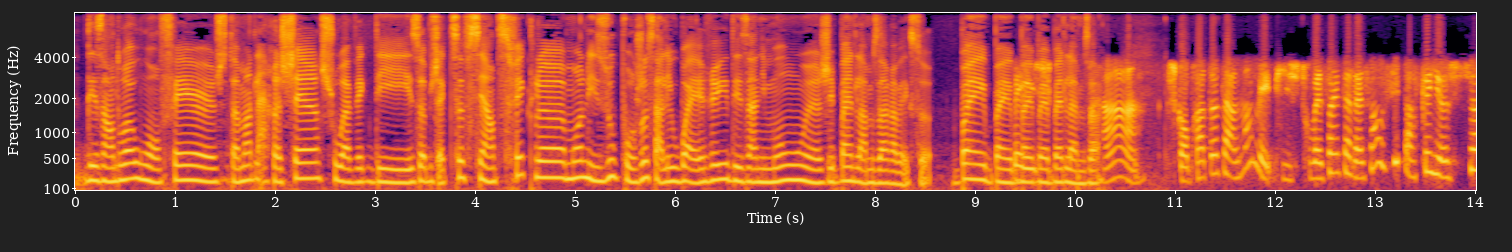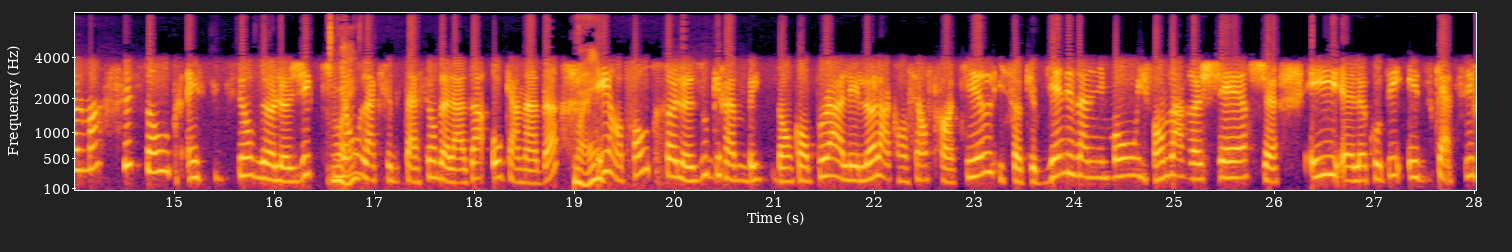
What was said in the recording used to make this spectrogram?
des endroits où on fait euh, justement de la recherche ou avec des objectifs scientifiques. Là. Moi, les zoos, pour juste aller wirer des animaux, euh, j'ai bien de la misère avec ça. Ben, ben, ben, Ben, ben, ben de la misère. Ah, je comprends totalement, mais puis je trouvais ça intéressant aussi parce qu'il y a seulement six autres institutions zoologiques qui Ouais. ont l'accréditation de l'ASA au Canada. Ouais. Et entre autres, le zoo Granby. Donc, on peut aller là, la conscience tranquille. Ils s'occupent bien des animaux, ils font de la recherche et euh, le côté éducatif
